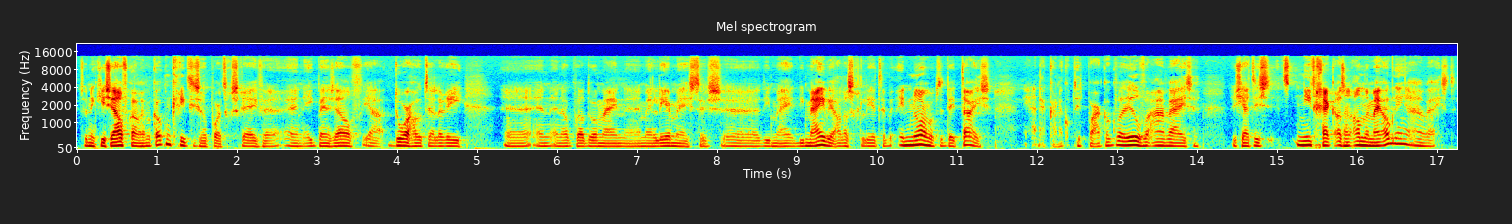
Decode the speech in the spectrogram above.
toen ik hier zelf kwam, heb ik ook een kritisch rapport geschreven. En ik ben zelf ja, door hotellerie eh, en, en ook wel door mijn, eh, mijn leermeesters, die, mij, die mij weer alles geleerd hebben, enorm op de details. Ja, daar kan ik op dit park ook wel heel veel aanwijzen. Dus ja, het is niet gek als een ander mij ook dingen aanwijst.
